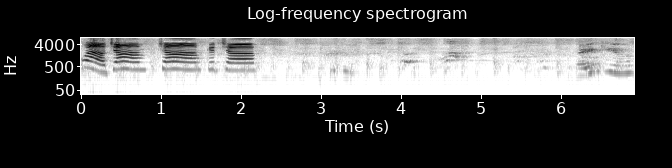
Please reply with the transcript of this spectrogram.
Wow, jump, jump. Good job. Thank you.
